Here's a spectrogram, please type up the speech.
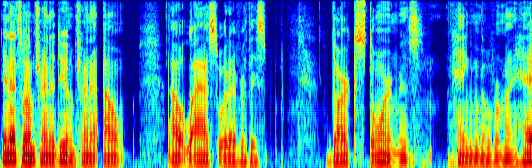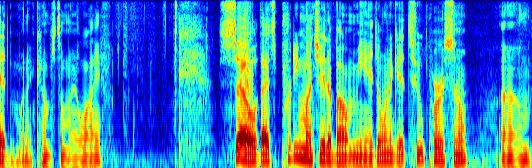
And that's what I'm trying to do. I'm trying to out, outlast whatever this dark storm is hanging over my head when it comes to my life. So that's pretty much it about me. I don't want to get too personal. Um,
